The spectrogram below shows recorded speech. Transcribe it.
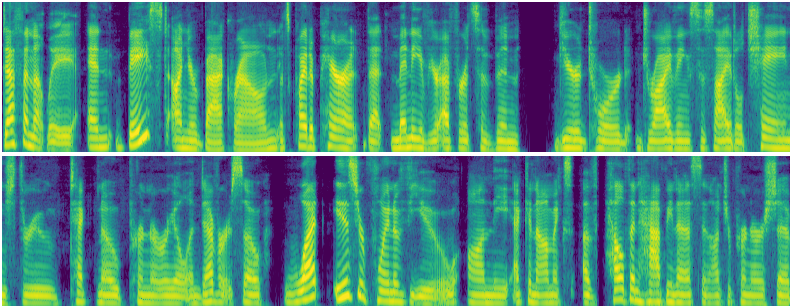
definitely. And based on your background, it's quite apparent that many of your efforts have been geared toward driving societal change through technopreneurial endeavors. So, what is your point of view on the economics of health and happiness and entrepreneurship?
